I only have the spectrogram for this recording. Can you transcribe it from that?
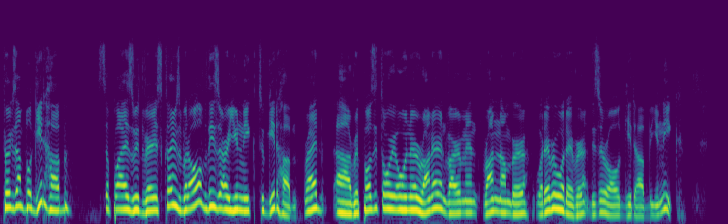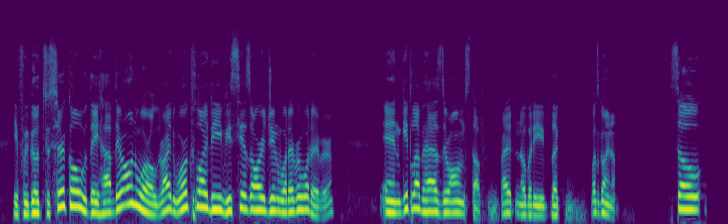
For example, GitHub supplies with various claims, but all of these are unique to GitHub, right? Uh, repository owner, runner environment, run number, whatever, whatever. These are all GitHub unique. If we go to Circle, they have their own world, right? Workflow ID, VCS origin, whatever, whatever. And GitLab has their own stuff, right? Nobody, like, what's going on? So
